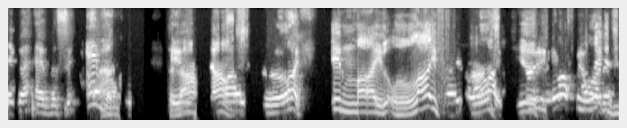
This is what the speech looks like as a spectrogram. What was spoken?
ever ever seen ever Wow. In my Dance. life. In my life. life. You- You asked me why Ladies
